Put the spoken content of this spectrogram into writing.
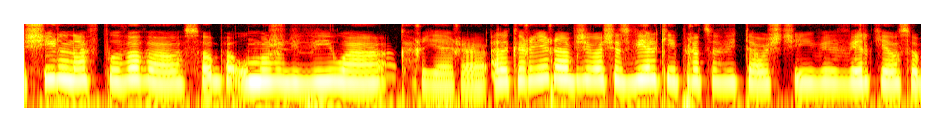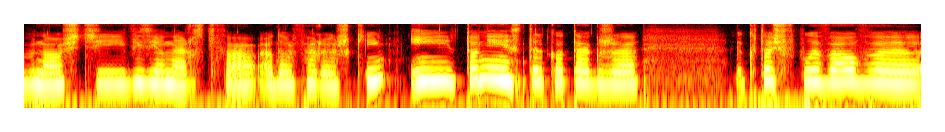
silna, wpływowa osoba umożliwiła karierę, ale kariera wzięła się z wielkiej pracowitości, wielkiej osobności, wizjonerstwa Adolfa Ryszki. I to nie jest tylko tak, że ktoś wpływowy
